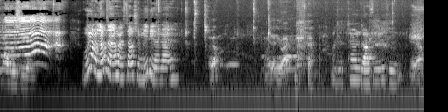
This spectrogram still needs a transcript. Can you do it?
know who she is. We don't know none of her social media name. Yep. Yeah, you're right. We just turned off YouTube. yeah.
